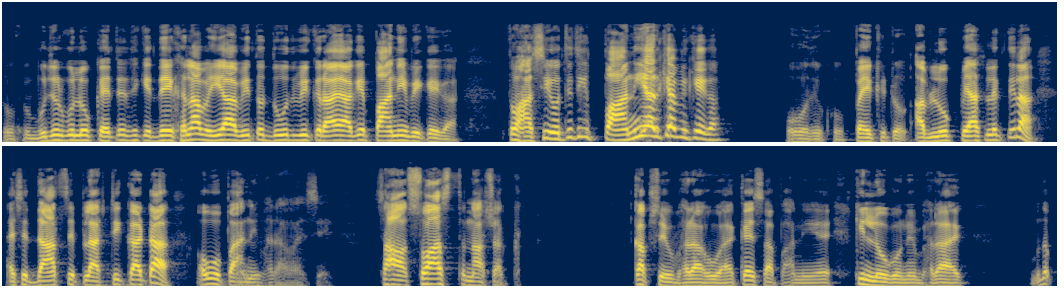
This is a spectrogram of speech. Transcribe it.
तो बुज़ुर्ग लोग कहते थे कि देखना भैया, अभी तो दूध बिक रहा है, आगे पानी बिकेगा। तो हँसी होती थी कि पानी यार क्या बिकेगा? वो देखो, पैकेट, अब लोग प्यास लगती ना, ऐसे दांत से प्लास्टिक काटा और वो पानी भरा हुआ ऐसे। स्वास्थ्य नाशक कब से वो भरा हुआ है, कैसा पानी है, किन लोगों ने भरा है? मतलब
